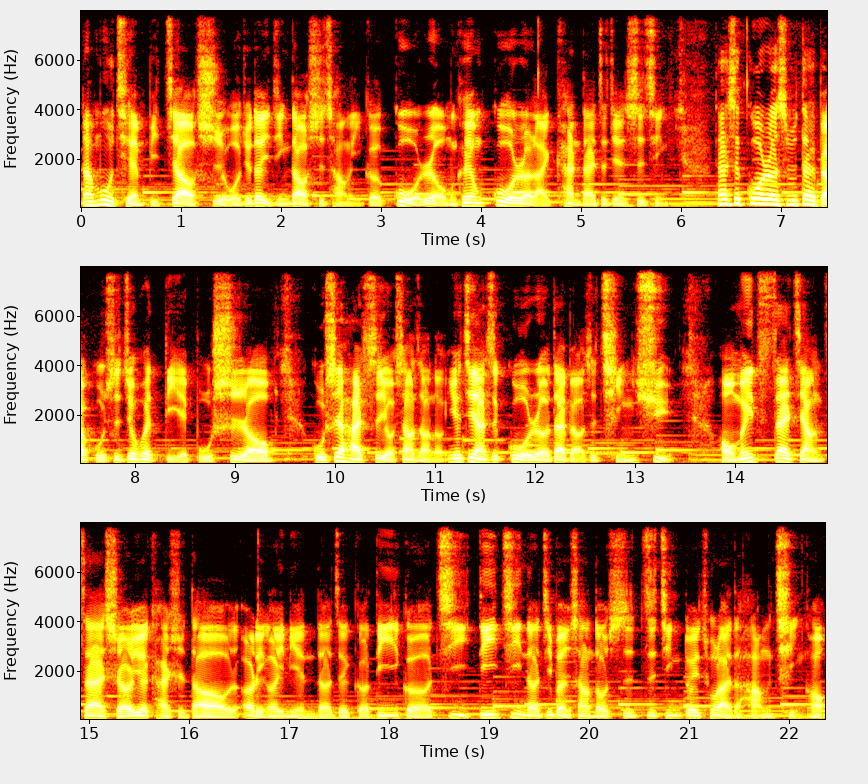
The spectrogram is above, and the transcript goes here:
那目前比较是，我觉得已经到市场一个过热，我们可以用过热来看待这件事情。但是过热是不是代表股市就会跌？不是哦，股市还是有上涨的。因为既然是过热，代表是情绪。我们一直在讲，在十二月开始到二零二一年的这个第一个季，第一季呢，基本上都是资金堆出来的行情哈。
